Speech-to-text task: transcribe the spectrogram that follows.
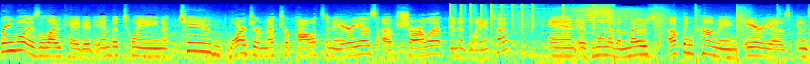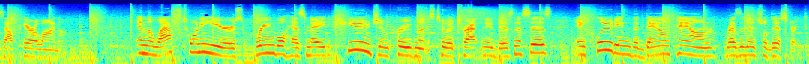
Greenville is located in between two larger metropolitan areas of Charlotte and Atlanta and is one of the most up and coming areas in South Carolina. In the last 20 years, Greenville has made huge improvements to attract new businesses, including the downtown residential district.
